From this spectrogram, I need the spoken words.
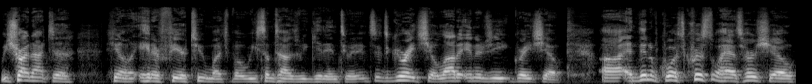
we try not to you know interfere too much, but we sometimes we get into it. It's, it's a great show, a lot of energy, great show. Uh, and then of course Crystal has her show,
